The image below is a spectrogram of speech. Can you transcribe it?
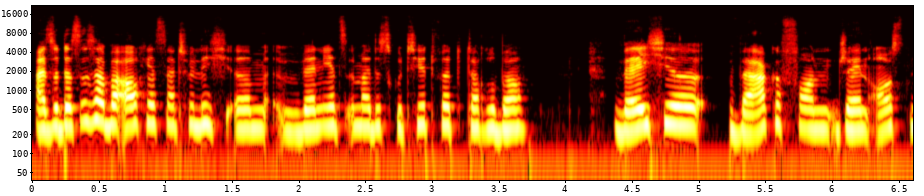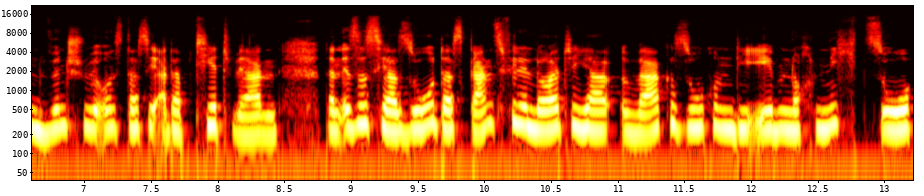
Also das ist aber auch jetzt natürlich, ähm, wenn jetzt immer diskutiert wird darüber, welche Werke von Jane Austen wünschen wir uns, dass sie adaptiert werden, dann ist es ja so, dass ganz viele Leute ja Werke suchen, die eben noch nicht so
